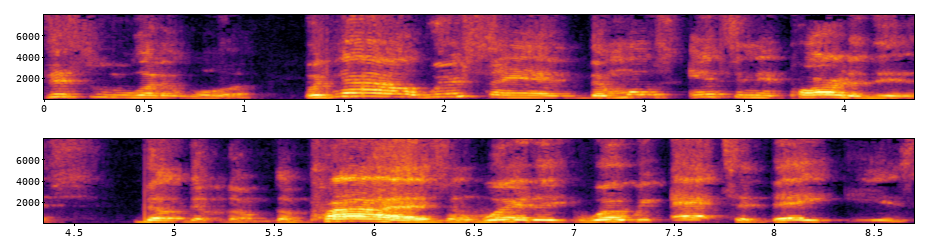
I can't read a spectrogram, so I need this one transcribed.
this was what it was. But now we're saying the most intimate part of this, the the, the, the prize and where the where we at today is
